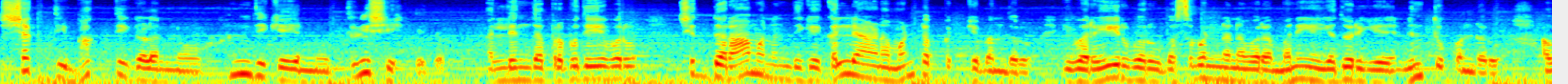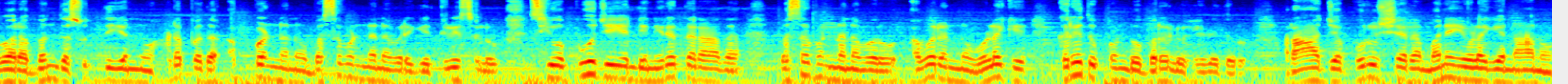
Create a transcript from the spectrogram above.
ಶಕ್ತಿ ಭಕ್ತಿಗಳನ್ನು ಹೊಂದಿಕೆಯನ್ನು ತಿಳಿಸಿ ಹೇಳಿದರು. ಅಲ್ಲಿಂದ ಪ್ರಭುದೇವರು ಸಿದ್ದರಾಮನೊಂದಿಗೆ ಕಲ್ಯಾಣ ಮಂಟಪಕ್ಕೆ ಬಂದರು. ಇವರೀರ್ವರು ಬಸವಣ್ಣನವರ ಮನೆಯ ಎದುರಿಗೆ ನಿಂತುಕೊಂಡರು. ಅವರ ಬಂದ ಸುದ್ದಿಯನ್ನು ಹಡಪದ ಅಪ್ಪಣ್ಣನು ಬಸವಣ್ಣನವರಿಗೆ ತಿಳಿಸಲು ಶಿವಪೂಜೆಯಲ್ಲಿ ನಿರತರಾದ ಬಸವಣ್ಣನವರು ಅವರನ್ನು ಒಳಗೆ ಕರೆದುಕೊಂಡು ಬರಲು ಹೇಳಿದರು. ರಾಜಪುರುಷರ ಮನೆಯೊಳಗೆ ನಾನು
